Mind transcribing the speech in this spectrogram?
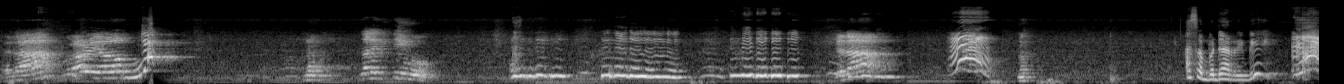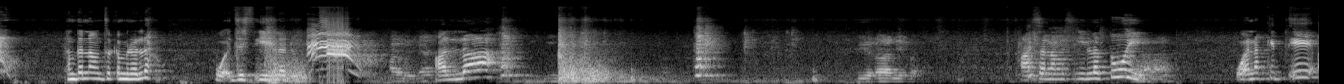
Ella, where are you? Na, naligti mo. Ella! Na, Asa ba dari, be? Ang tanaw sa kamera la. Wa just Ila do. ayun yan. Ala! Bira niya ba? Asa na mas Ila to eh. Ah, Wa nakit eh.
